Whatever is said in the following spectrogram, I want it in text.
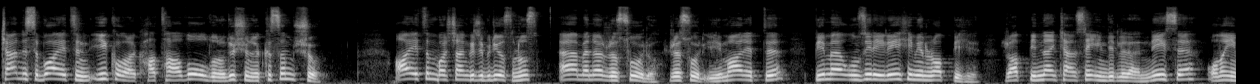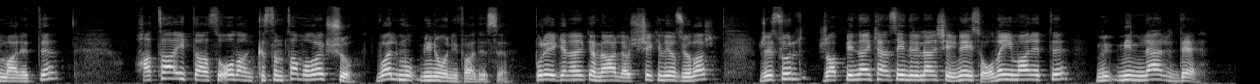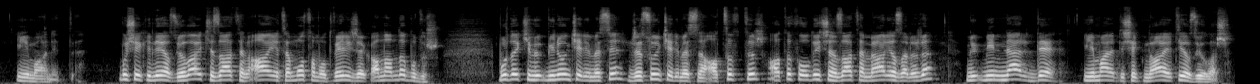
Kendisi bu ayetin ilk olarak hatalı olduğunu düşündüğü kısım şu. Ayetin başlangıcı biliyorsunuz. Emener Resulü. Resul iman etti. Bime unzile ileyhi min rabbihi. Rabbinden kendisine indirilen neyse ona iman etti. Hata iddiası olan kısım tam olarak şu. Vel mu'minun ifadesi. Buraya genellikle mealler şu şekilde yazıyorlar. Resul Rabbinden kendisine indirilen şey neyse ona iman etti. Müminler de iman etti. Bu şekilde yazıyorlar ki zaten ayete motomot verilecek anlamda budur. Buradaki müminun kelimesi Resul kelimesine atıftır. Atıf olduğu için zaten meal yazarları müminler de iman etti şeklinde ayeti yazıyorlar.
